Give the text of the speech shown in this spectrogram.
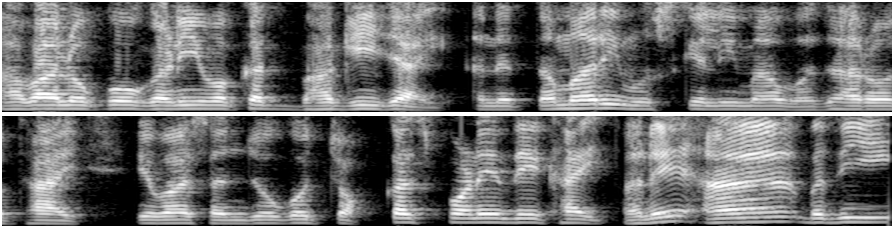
આવા લોકો ઘણી વખત ભાગી જાય અને તમારી મુશ્કેલીમાં વધારો થાય એવા સંજોગો ચોક્કસપણે દેખાય. અને આ બધી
